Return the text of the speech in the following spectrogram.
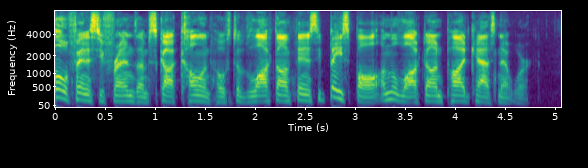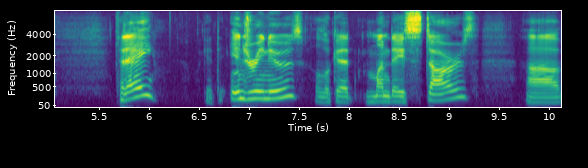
Hello, fantasy friends. I'm Scott Cullen, host of Locked On Fantasy Baseball on the Locked On Podcast Network. Today, we get to injury news, a look at Monday's stars, uh,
